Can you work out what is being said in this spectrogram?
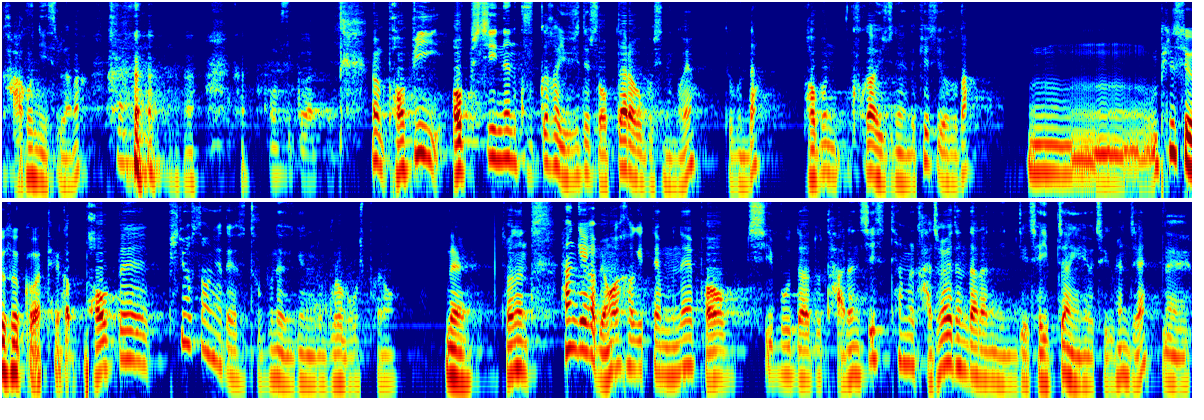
가훈이 있을라나? 없을 것 같아요. 그럼 법이 없이는 국가가 유지될 수 없다라고 보시는 거예요? 두 분 다? 법은 국가가 유지되는데 필수 요소다? 음, 필수 요소일 것 같아요. 그러니까 법의 필요성에 대해서 두 분의 의견을 좀 물어보고 싶어요. 네. 저는 한계가 명확하기 때문에 법치보다도 다른 시스템을 가져야 된다라는 게 제 입장이에요 지금 현재. 네.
